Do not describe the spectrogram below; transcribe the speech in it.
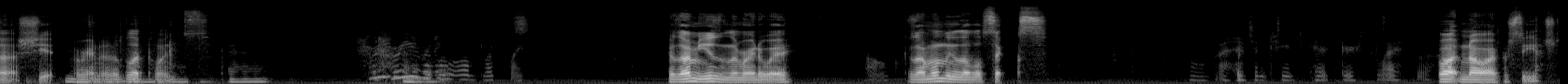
Oh shit, I ran out of blood points. How are you running low on blood points? Cause I'm using them right away. Oh, Cause I'm only level six. oh I haven't changed characters, so I still. What? No, I prestiged.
